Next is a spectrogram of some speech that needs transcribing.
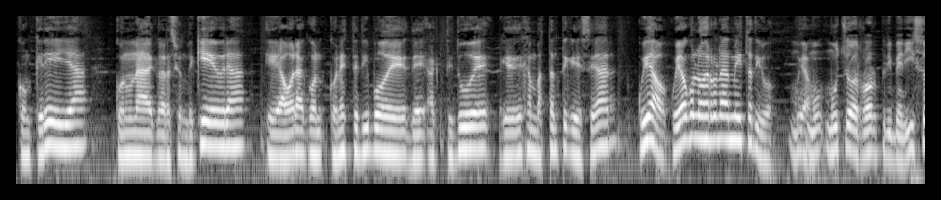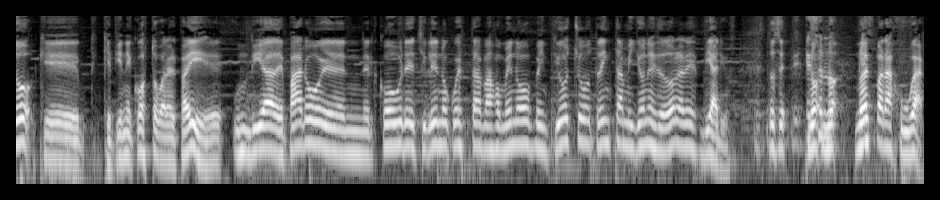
con querella, con una declaración de quiebra, eh, ahora con, con este tipo de, de actitudes que dejan bastante que desear. Cuidado, cuidado con los errores administrativos. Cuidado. Mu- mucho error primerizo que, que tiene costo para el país. Eh, Un día de paro en el cobre chileno cuesta más o menos 28 o 30 millones de dólares diarios. Entonces, no, es no- no es para jugar.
